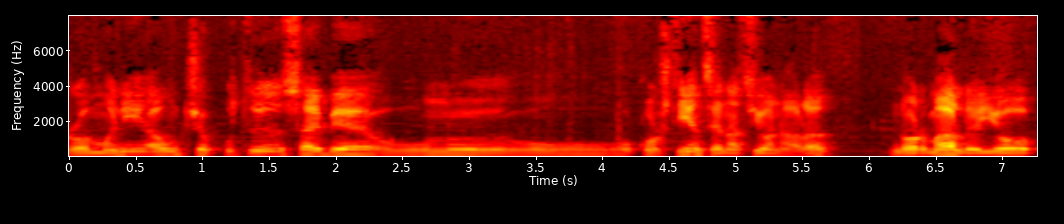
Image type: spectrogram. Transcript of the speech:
românii au început să aibă un, o, o conștiință națională. Normal, eu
